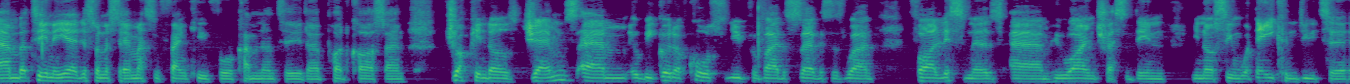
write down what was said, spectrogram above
Um, but Tina, yeah, just want to say a massive thank you for coming onto the podcast and dropping those gems. Um, it would be good, of course, you provide a service as well for our listeners um, who are interested in, you know, seeing what they can do to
